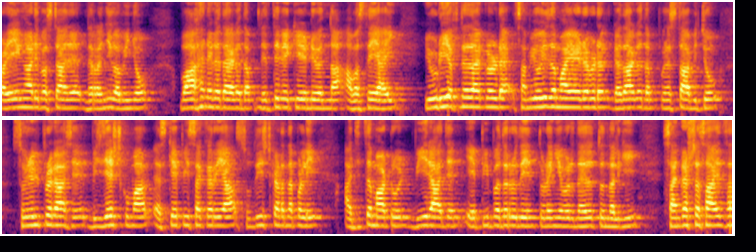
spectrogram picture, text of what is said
പഴയങ്ങാടി ബസ് സ്റ്റാൻഡ് നിറഞ്ഞു കവിഞ്ഞു. വാഹന ഗതാഗതം നിർത്തിവെക്കേണ്ടി വന്ന അവസ്ഥയായി. യു ഡി എഫ് നേതാക്കളുടെ സംയോജിതമായ ഇടപെടൽ ഗതാഗതം പുനഃസ്ഥാപിച്ചു. Sunil Prakash Bijesh Kumar S K P Zakaria Sudheesh Kadannappally Ajith Mattool V Rajan A P Badaruddin തുടങ്ങിയവർ നേതൃത്വം നൽകി. സംഘർഷ സാധ്യത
